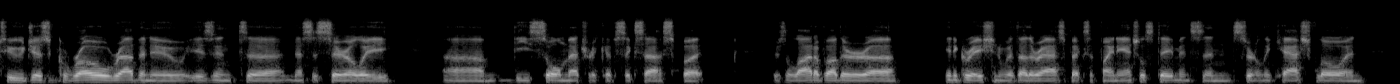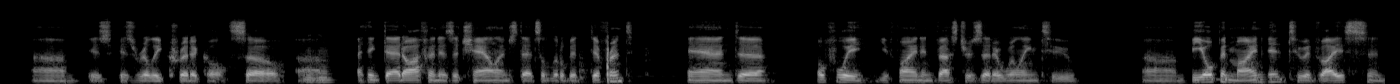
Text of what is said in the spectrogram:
to just grow revenue isn't uh, necessarily um, the sole metric of success, but there's a lot of other uh, integration with other aspects of financial statements and certainly cash flow and um, is is really critical. So um, mm-hmm. I think that often is a challenge that's a little bit different. And uh, hopefully you find investors that are willing to um, be open-minded to advice and,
